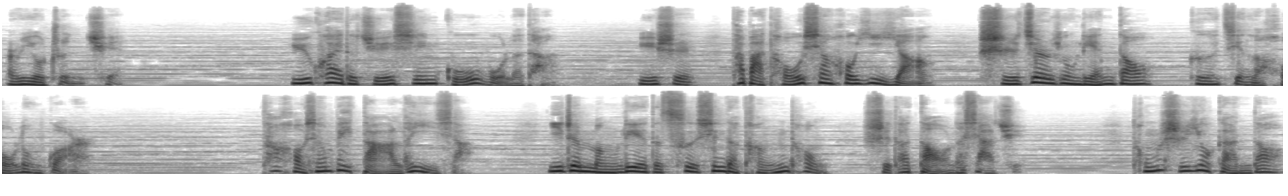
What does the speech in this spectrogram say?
而又准确。愉快的决心鼓舞了他，于是他把头向后一仰，使劲儿用镰刀割进了喉咙管儿。他好像被打了一下，一阵猛烈的刺心的疼痛。使他倒了下去，同时又感到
